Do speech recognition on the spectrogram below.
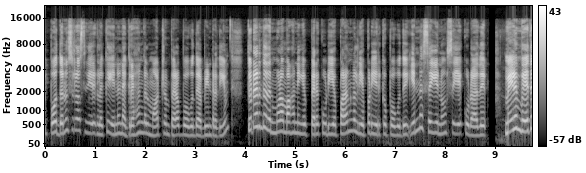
இப்போது தனுசு என்னென்ன கிரகங்கள் மாற்றம் பெறப்போகுது அப்படின்றதையும் தொடர்ந்து அதன் மூலமாக நீங்கள் பெறக்கூடிய பலன்கள் எப்படி இருக்க போகுது என்ன செய்யணும் செய்யக்கூடாது. மேலும் வேத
